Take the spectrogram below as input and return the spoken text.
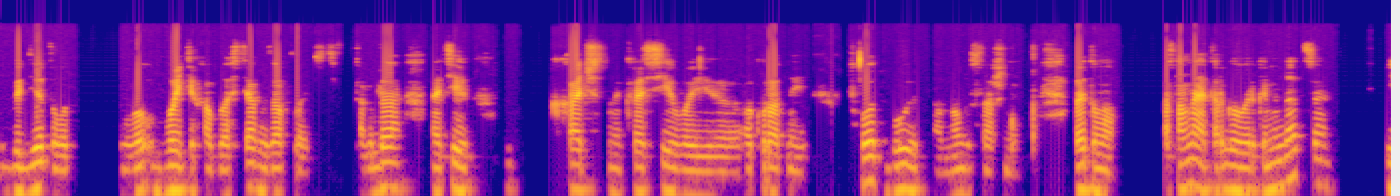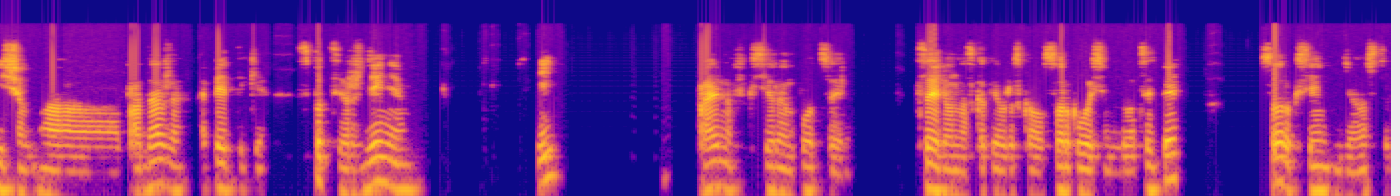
где-то вот в, в этих областях заплатить тогда найти качественный красивый э, аккуратный вход будет намного сложнее. Поэтому основная торговая рекомендация. Ищем э, продажи, опять-таки, с подтверждением. И правильно фиксируем по цели. Цель у нас, как я уже сказал, 48.25, 47.95.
